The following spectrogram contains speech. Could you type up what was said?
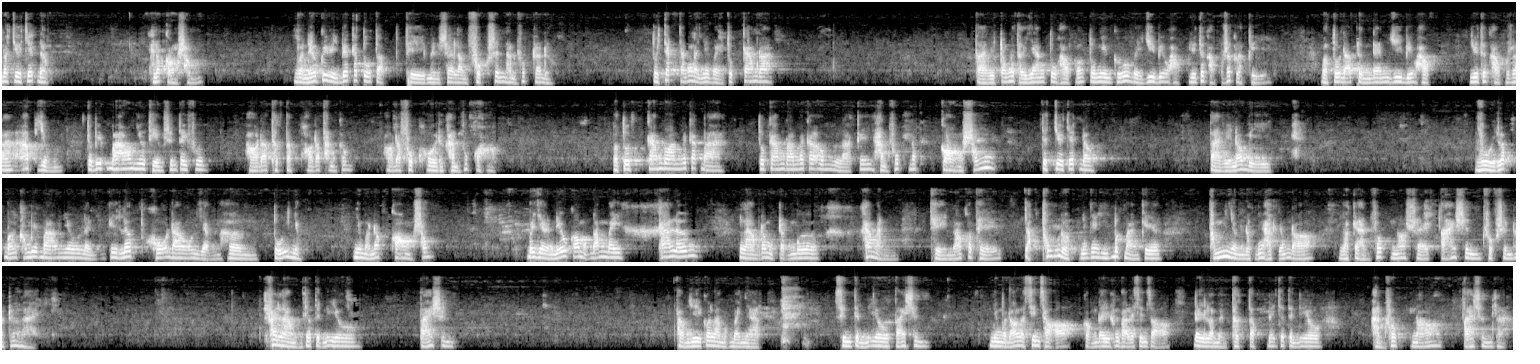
Nó chưa chết đâu, nó còn sống. Và nếu quý vị biết cách tu tập thì mình sẽ làm phục sinh hạnh phúc ra được. Tôi chắc chắn là như vậy, tôi cam đoan tại vì trong cái thời gian tu học đó, tôi nghiên cứu về duy biểu học, duy thức học rất là kỹ. Và tôi đã từng đem duy biểu học, duy thức học ra áp dụng. Tôi biết bao nhiêu thiền sinh tây phương, họ đã thực tập, họ đã thành công, họ đã phục hồi được hạnh phúc của họ. Và tôi cam đoan với các bà, tôi cam đoan với các ông là cái hạnh phúc nó còn sống, chứ chưa chết đâu. Tại vì nó bị vùi lấp bởi không biết bao nhiêu là những cái lớp khổ đau giận hờn, tủi nhục. Nhưng mà nó còn sống. Bây giờ nếu có một đám mây khá lớn làm ra một trận mưa khá mạnh, thì nó có thể chọc thủng được những cái bức màn kia, thấm nhận được những hạt giống đó, và cái hạnh phúc nó sẽ tái sinh, phục sinh ra trở lại. Phải làm cho tình yêu tái sinh phạm duy có làm một bài nhạc, xin tình yêu tái sinh. Nhưng mà đó là xin xỏ còn đây không phải là xin xỏ đây là mình thực tập để cho tình yêu, hạnh phúc nó tái sinh ra.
